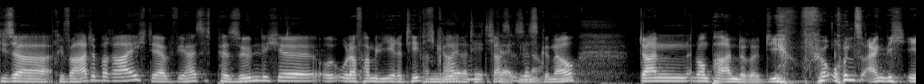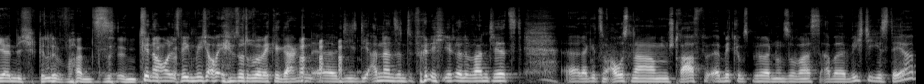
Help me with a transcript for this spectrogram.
dieser private Bereich, der, wie heißt es, persönliche oder familiäre Tätigkeiten. Familiäre Tätigkeiten das ist es, genau. Dann noch ein paar andere, die für uns eigentlich eher nicht relevant sind. Genau, deswegen bin ich auch eben so drüber weggegangen. äh, die, die anderen sind völlig irrelevant jetzt. Äh, da geht es um Ausnahmen, Strafermittlungsbehörden und sowas. Aber wichtig ist der,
